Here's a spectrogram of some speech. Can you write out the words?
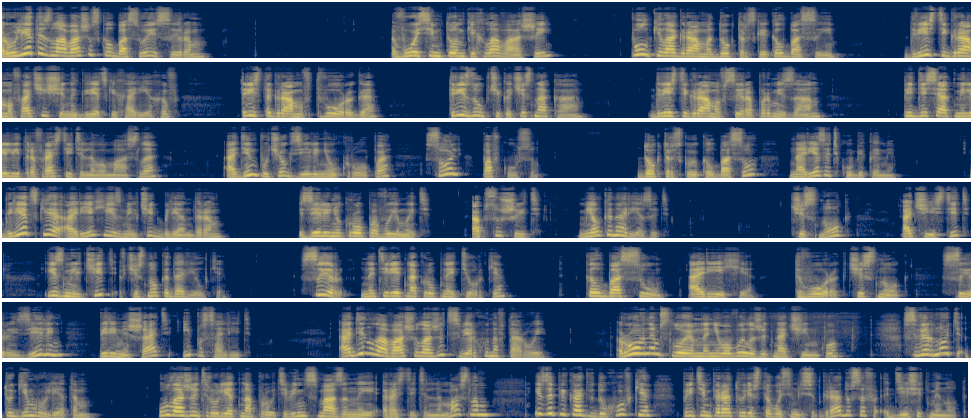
Рулет из лаваша с колбасой и сыром. 8 тонких лавашей, полкилограмма докторской колбасы, 200 граммов очищенных грецких орехов, 300 граммов творога, 3 зубчика чеснока, 200 граммов сыра пармезан, 50 миллилитров растительного масла, 1 пучок зелени укропа, соль по вкусу. Докторскую колбасу нарезать кубиками. Грецкие орехи измельчить блендером. Зелень укропа вымыть, обсушить, мелко нарезать. Чеснок очистить, измельчить в чеснокодавилке. Сыр натереть на крупной терке. Колбасу, орехи, творог, чеснок, сыр и зелень перемешать и посолить. Один лаваш уложить сверху на второй. Ровным слоем на него выложить начинку, свернуть тугим рулетом. Уложить рулет на противень, смазанный растительным маслом, и запекать в духовке при температуре 180 градусов 10 минут.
